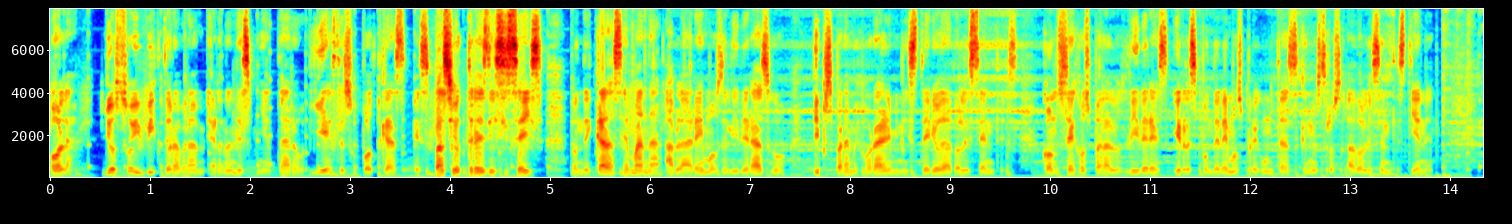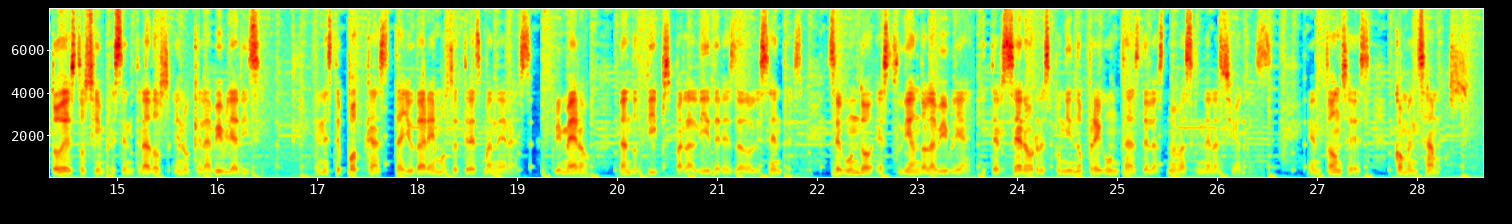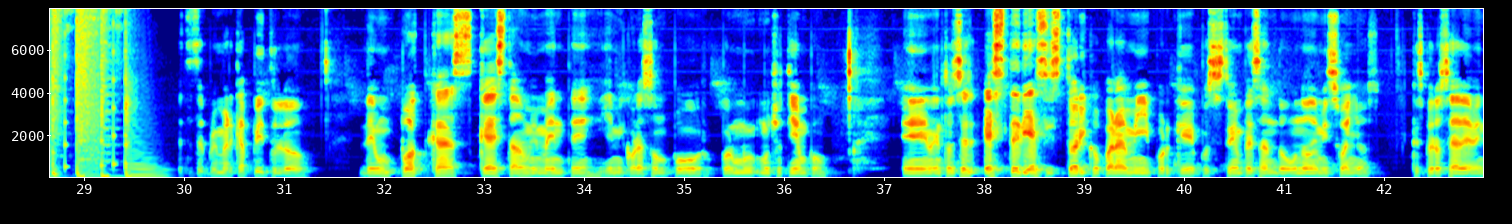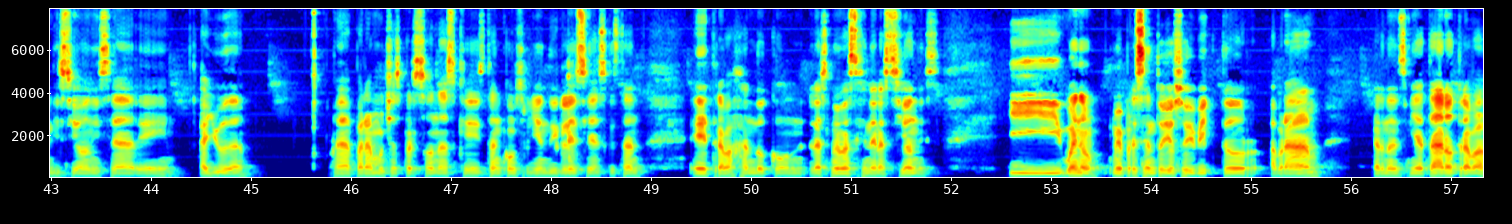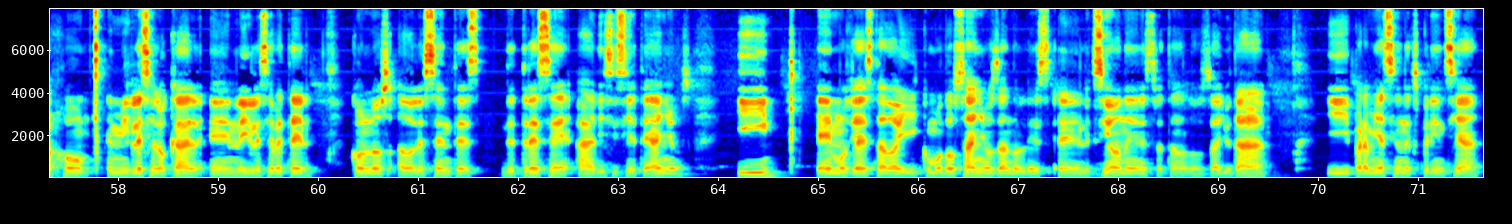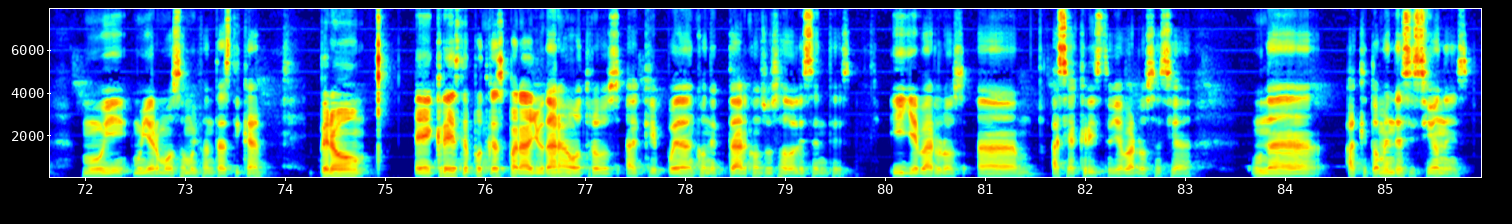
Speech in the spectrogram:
Hola, yo soy Víctor Abraham Hernández Piñataro y este es su podcast Espacio 316, donde cada semana hablaremos de liderazgo, tips para mejorar el ministerio de adolescentes, consejos para los líderes y responderemos preguntas que nuestros adolescentes tienen. Todo esto siempre centrados en lo que la Biblia dice. En este podcast te ayudaremos de tres maneras. Primero, dando tips para líderes de adolescentes. Segundo, estudiando la Biblia. Y tercero, respondiendo preguntas de las nuevas generaciones. Entonces, comenzamos. Es el primer capítulo de un podcast que ha estado en mi mente y en mi corazón por, mucho tiempo. Eh, entonces, este día es histórico para mí porque pues estoy empezando uno de mis sueños, que espero sea de bendición y sea de ayuda Ah, para muchas personas que están construyendo iglesias, que están eh, trabajando con las nuevas generaciones. Y bueno, me presento, yo soy Víctor Abraham Hernández Miataro, trabajo en mi iglesia local, en la iglesia Betel, con los adolescentes de 13 a 17 años y hemos ya estado ahí como dos años dándoles eh, lecciones, tratándolos de ayudar y para mí ha sido una experiencia muy, muy hermosa, muy fantástica. Pero eh, creé este podcast para ayudar a otros a que puedan conectar con sus adolescentes y llevarlos hacia Cristo, llevarlos hacia una, a que tomen decisiones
